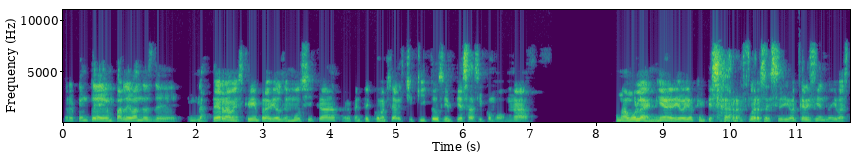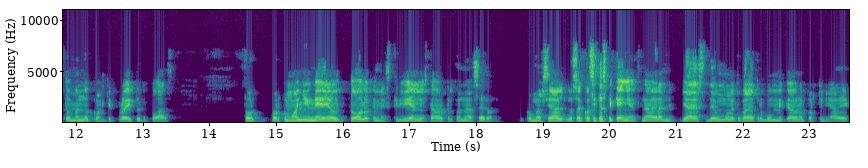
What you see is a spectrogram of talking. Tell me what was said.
De repente un par de bandas de Inglaterra me escriben para videos de música, de repente comerciales chiquitos y empieza así como una, una bola de nieve, digo yo, que empieza a agarrar fuerza y se va creciendo y vas tomando cualquier proyecto que puedas. Por, por como año y medio, todo lo que me escribían lo estaba tratando de hacer comercial, o sea, cositas pequeñas, nada grande. Ya de un momento para otro, boom, me cae una oportunidad de,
